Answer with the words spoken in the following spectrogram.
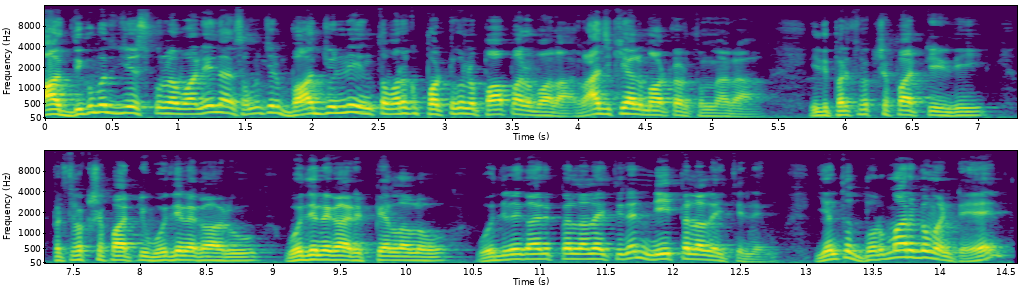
ఆ దిగుమతి చేసుకున్న వాడిని దానికి సంబంధించిన బాధ్యుల్ని ఇంతవరకు పట్టుకున్న పాపాల వాళ్ళ. రాజకీయాలు మాట్లాడుతున్నారా? ఇది ప్రతిపక్ష పార్టీది ప్రతిపక్ష పార్టీ వదిన గారు వదిన గారి పిల్లలు. వదిన గారి పిల్లలైతేనే నీ పిల్లలైతేనేమో ఎంత దుర్మార్గం అంటే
